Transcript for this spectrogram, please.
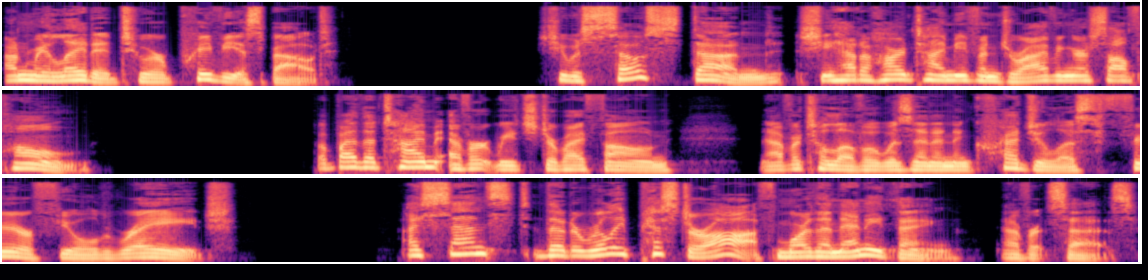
unrelated to her previous bout. She was so stunned, she had a hard time even driving herself home. But by the time Evert reached her by phone, Navratilova was in an incredulous, fear fueled rage. I sensed that it really pissed her off more than anything, Evert says.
